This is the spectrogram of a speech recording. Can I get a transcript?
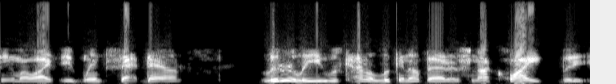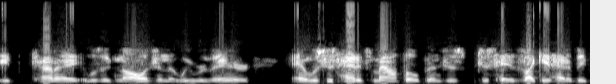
seen in my life. It went, sat down. Literally, it was kind of looking up at us. Not quite, but it, it kind of was acknowledging that we were there and was just had its mouth open, just just had, it's like it had a big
